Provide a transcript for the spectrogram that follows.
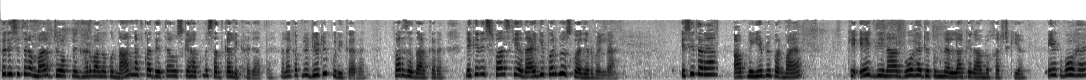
پھر اسی طرح مرد جو اپنے گھر والوں کو نان نفقہ دیتا ہے، اس کے حق میں صدقہ لکھا جاتا ہے۔ حالانکہ اپنی ڈیوٹی پوری کر رہا ہے، فرض ادا کر رہا ہے۔ لیکن اس فرض کی ادائیگی پر بھی اس کو اجر مل رہا ہے۔ اسی طرح آپ نے یہ بھی فرمایا کہ ایک دینار وہ ہے جو تم نے اللہ کے راہ میں خرچ کیا۔ ایک وہ ہے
